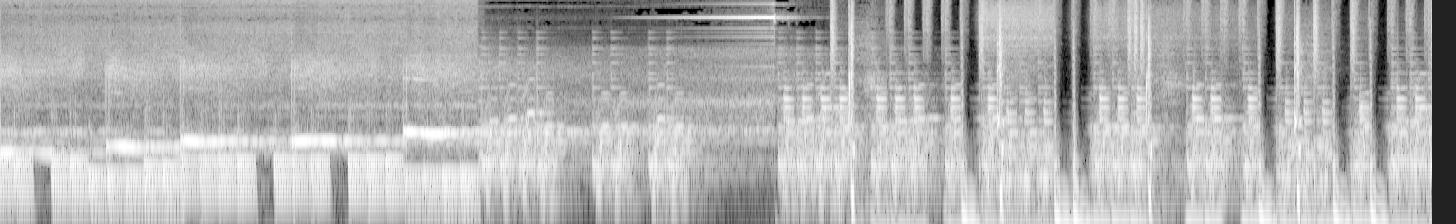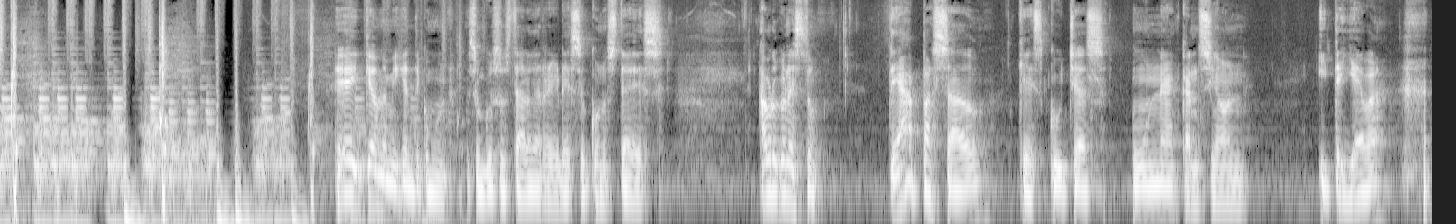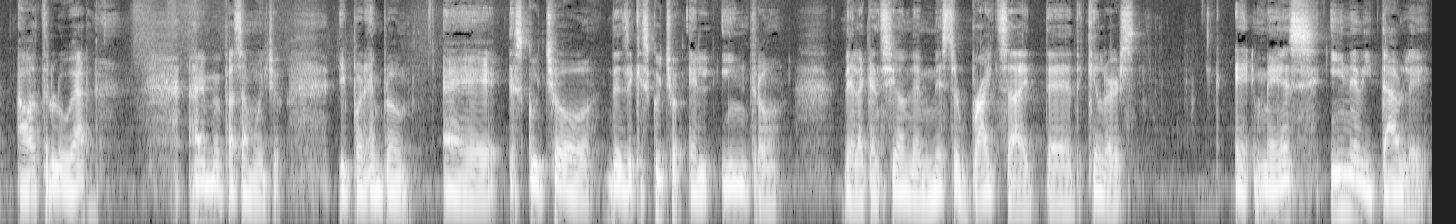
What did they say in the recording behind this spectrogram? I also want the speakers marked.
Speaker 1: Hey, ¿qué onda mi gente común? Es un gusto estar de regreso con ustedes. Abro con esto. ¿Te ha pasado que escuchas una canción y te lleva a otro lugar? A mí me pasa mucho. Y por ejemplo, eh, escucho, desde que escucho el intro de la canción de Mr. Brightside de The Killers, eh, me es inevitable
